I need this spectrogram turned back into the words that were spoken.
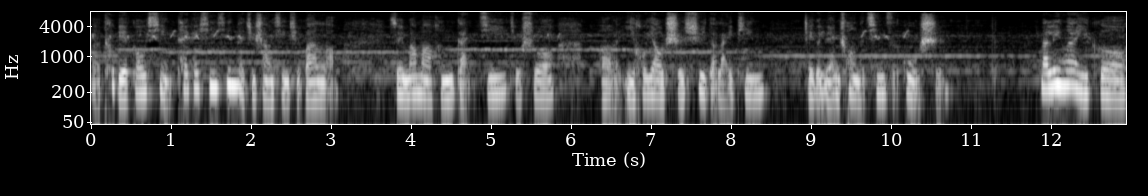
呃特别高兴，开开心心的去上兴趣班了，所以妈妈很感激，就说呃以后要持续的来听这个原创的亲子故事。那另外一个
